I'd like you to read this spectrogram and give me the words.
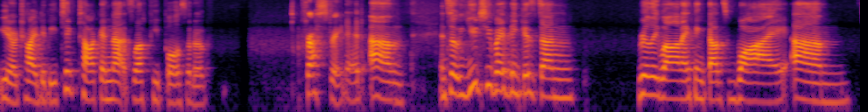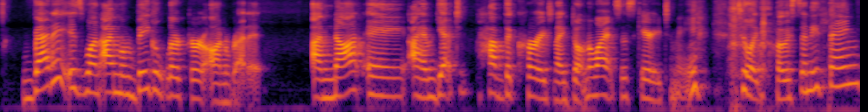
you know tried to be tiktok and that's left people sort of frustrated. Um, and so youtube i think has done really well and i think that's why um, reddit is one i'm a big lurker on reddit i'm not a i have yet to have the courage and i don't know why it's so scary to me to like post anything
